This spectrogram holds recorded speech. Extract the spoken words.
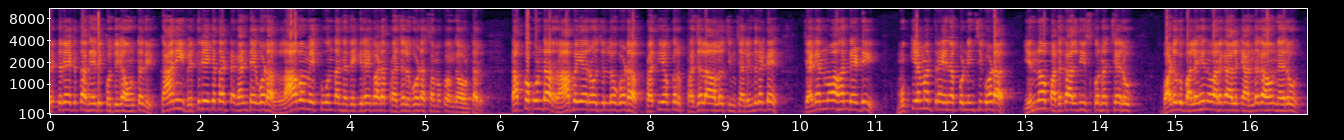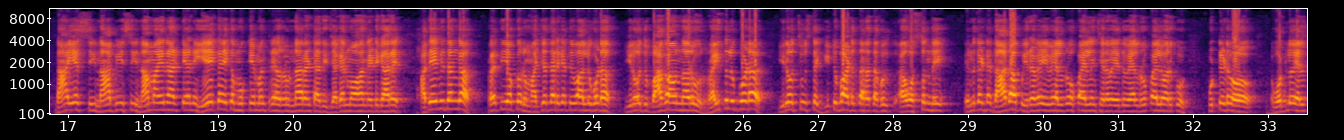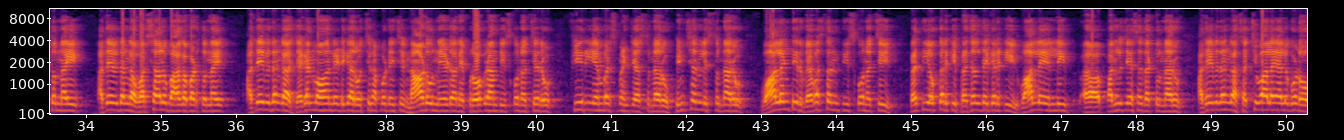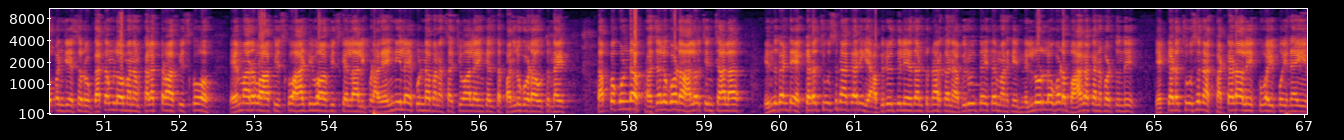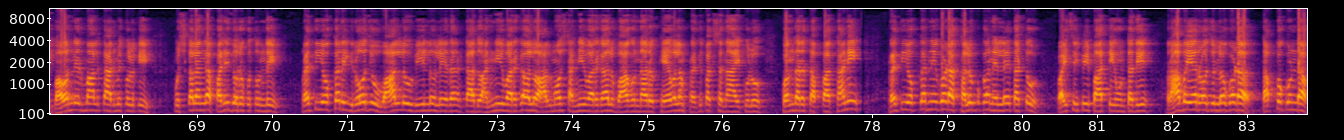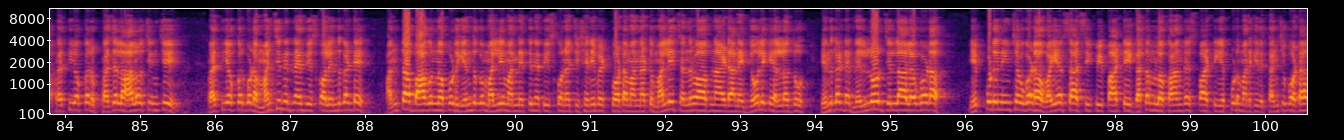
వ్యతిరేకత అనేది కొద్దిగా ఉంటుంది. కానీ వ్యతిరేకత కంటే కూడా లాభం ఎక్కువ ఉందన్న దగ్గరే కూడా ప్రజలు కూడా సమకంగా ఉంటారు. తప్పకుండా రాబోయే రోజుల్లో కూడా ప్రతి ఒక్కరు ప్రజలు ఆలోచించాలి. ఎందుకంటే జగన్మోహన్ రెడ్డి ముఖ్యమంత్రి అయినప్పటి నుంచి కూడా ఎన్నో పథకాలు తీసుకొని వచ్చారు. బడుగు బలహీన వర్గాలకి అండగా ఉన్నారు. నా ఎస్సీ నా బీసీ నా మైనారిటీ అని ఏకైక ముఖ్యమంత్రి ఎవరు ఉన్నారంటే అది జగన్మోహన్ రెడ్డి గారే. అదే విధంగా ప్రతి ఒక్కరు మధ్యతరగతి వాళ్ళు కూడా ఈరోజు బాగా ఉన్నారు. రైతులకు కూడా ఈరోజు చూస్తే గిట్టుబాటు ధర తగులు వస్తుంది. ఎందుకంటే దాదాపు ఇరవై వేల రూపాయల నుంచి ఇరవై ఐదు వేల రూపాయల వరకు పుట్టెడు ఒడ్లు వెళ్తున్నాయి. అదేవిధంగా వర్షాలు బాగా పడుతున్నాయి. అదేవిధంగా జగన్మోహన్ రెడ్డి గారు వచ్చినప్పటి నుంచి నాడు నేడు అనే ప్రోగ్రాం తీసుకొని వచ్చారు. ఫీ రియంబర్స్మెంట్ చేస్తున్నారు పింఛన్లు ఇస్తున్నారు వాలంటీర్ వ్యవస్థను తీసుకొని వచ్చి ప్రతి ఒక్కరికి ప్రజల దగ్గరికి వాళ్ళే వెళ్ళి పనులు చేసేటట్టున్నారు. అదేవిధంగా సచివాలయాలు కూడా ఓపెన్ చేశారు. గతంలో మనం కలెక్టర్ ఆఫీస్కో ఎంఆర్ఓ ఆఫీస్కో ఆర్డీఓ ఆఫీస్కి వెళ్ళాలి. ఇప్పుడు అవన్నీ లేకుండా మన సచివాలయంకి వెళ్తే పనులు కూడా అవుతున్నాయి. తప్పకుండా ప్రజలు కూడా ఆలోచించాలా? ఎందుకంటే ఎక్కడ చూసినా కానీ అభివృద్ధి లేదంటున్నారు. కానీ అభివృద్ధి అయితే మనకి నెల్లూరులో కూడా బాగా కనపడుతుంది. ఎక్కడ చూసినా కట్టడాలు ఎక్కువైపోయినాయి. భవన నిర్మాణ కార్మికులకి పుష్కలంగా పని దొరుకుతుంది. ప్రతి ఒక్కరు ఈరోజు వాళ్ళు వీళ్ళు లేదని కాదు అన్ని వర్గాలు ఆల్మోస్ట్ అన్ని వర్గాలు బాగున్నారు. కేవలం ప్రతిపక్ష నాయకులు కొందరు తప్ప. కానీ ప్రతి ఒక్కరిని కూడా కలుపుకొని వెళ్ళేటట్టు వైసీపీ పార్టీ ఉంటుంది. రాబోయే రోజుల్లో కూడా తప్పకుండా ప్రతి ఒక్కరు ప్రజలు ఆలోచించి ప్రతి ఒక్కరు కూడా మంచి నిర్ణయం తీసుకోవాలి. ఎందుకంటే అంతా బాగున్నప్పుడు ఎందుకు మళ్ళీ మన ఎత్తిన తీసుకొని వచ్చి శని పెట్టుకోవటం అన్నట్టు మళ్ళీ చంద్రబాబు నాయుడు అనే జోలికి వెళ్ళొద్దు. ఎందుకంటే నెల్లూరు జిల్లాలో కూడా ఎప్పుడు నుంచో కూడా వైఎస్ఆర్సీపీ పార్టీ గతంలో కాంగ్రెస్ పార్టీ ఎప్పుడు మనకి ఇది కంచుకోట.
